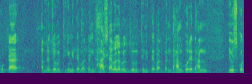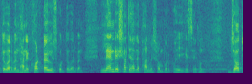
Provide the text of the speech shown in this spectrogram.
ভুট্টা আপনার জমি থেকে নিতে পারবেন, ঘাস অ্যাভেলেবল জমি থেকে নিতে পারবেন, ধান করে ধান ইউজ করতে পারবেন, ধানের খড়টাও ইউজ করতে পারবেন। ল্যান্ডের সাথে হলে ফার্মের সম্পর্ক হয়ে গেছে এখন। যত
